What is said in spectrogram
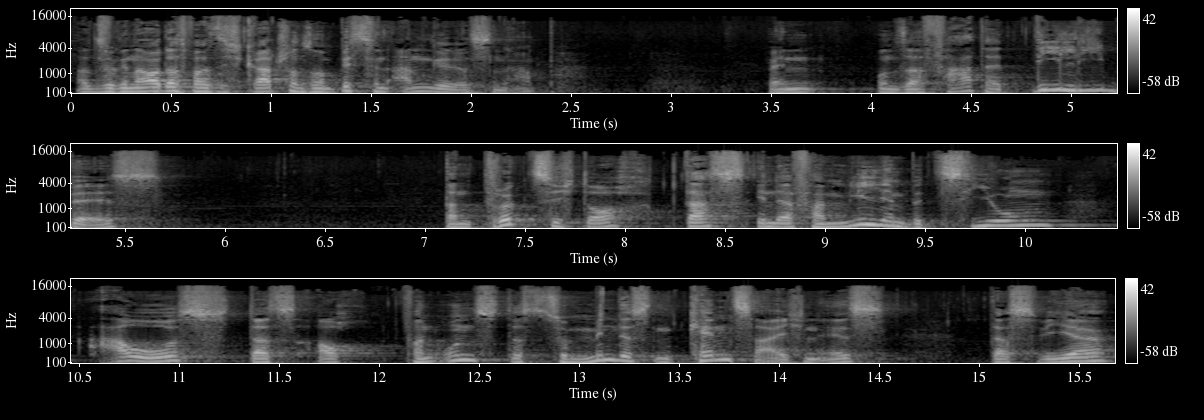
Also genau das, was ich gerade schon so ein bisschen angerissen habe. Wenn unser Vater die Liebe ist, dann drückt sich doch das in der Familienbeziehung aus, dass auch von uns das zumindest ein Kennzeichen ist, dass wir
